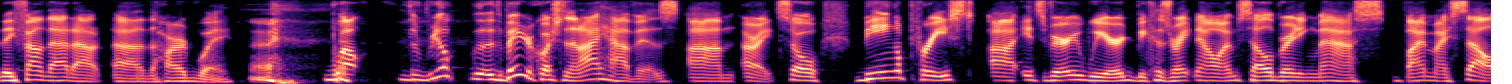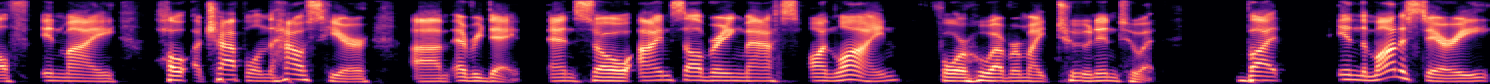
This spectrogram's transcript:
they found that out uh, the hard way. well, the real, the bigger question that I have is, um, all right. So being a priest, uh, it's very weird because right now I'm celebrating mass by myself in my ho- chapel in the house here um, every day, and so I'm celebrating mass online for whoever might tune into it. But in the monastery,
